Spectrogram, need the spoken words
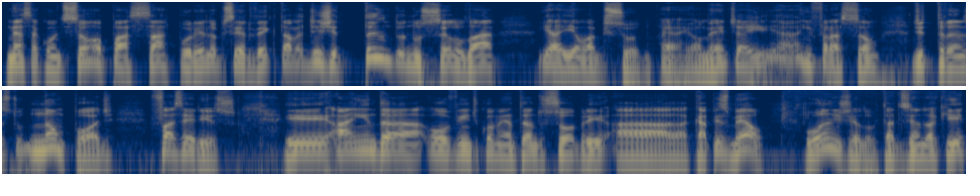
nessa condição, ao passar por ele, observei que estava digitando no celular, e aí é um absurdo. É, realmente aí a infração de trânsito não pode fazer isso. E ainda o ouvinte comentando sobre a Capismel, o Ângelo está dizendo aqui:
